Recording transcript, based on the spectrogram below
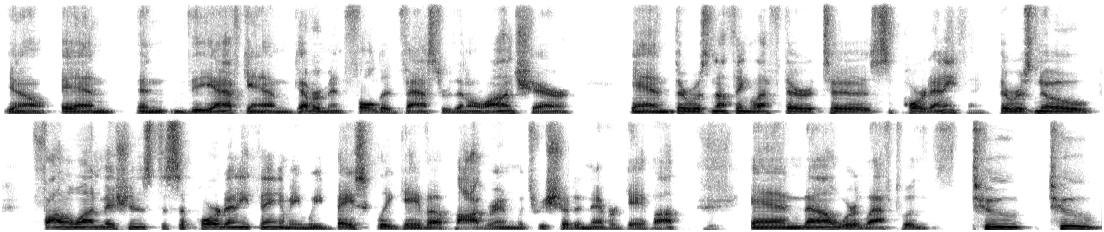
you know. And and the Afghan government folded faster than a lawn chair, and there was nothing left there to support anything. There was no follow on missions to support anything. I mean, we basically gave up Bagram, which we should have never gave up. And now we're left with two, two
